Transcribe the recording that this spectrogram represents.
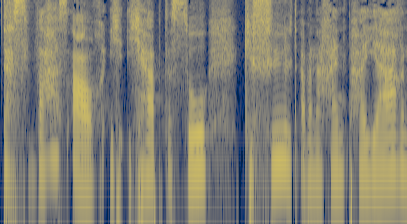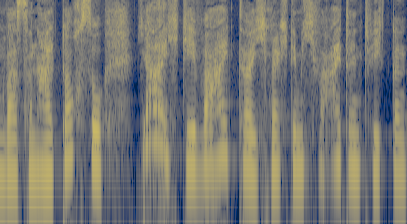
das war's auch. Ich, ich habe das so gefühlt, aber nach ein paar Jahren war es dann halt doch so, ja, ich gehe weiter, ich möchte mich weiterentwickeln,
